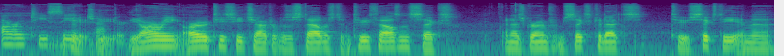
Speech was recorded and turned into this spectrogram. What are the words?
ROTC Okay, chapter. The, the Army ROTC chapter was established in 2006 and has grown from six cadets to 60 in the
